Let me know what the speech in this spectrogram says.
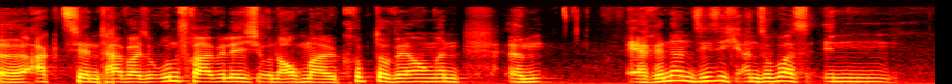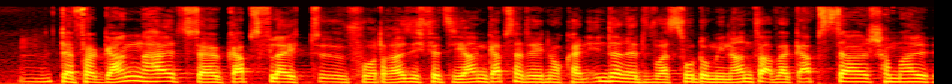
äh, Aktien teilweise unfreiwillig und auch mal Kryptowährungen. Ähm, erinnern Sie sich an sowas in der Vergangenheit, da gab es vielleicht äh, vor 30, 40 Jahren, gab es natürlich noch kein Internet, was so dominant war, aber gab es da schon mal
